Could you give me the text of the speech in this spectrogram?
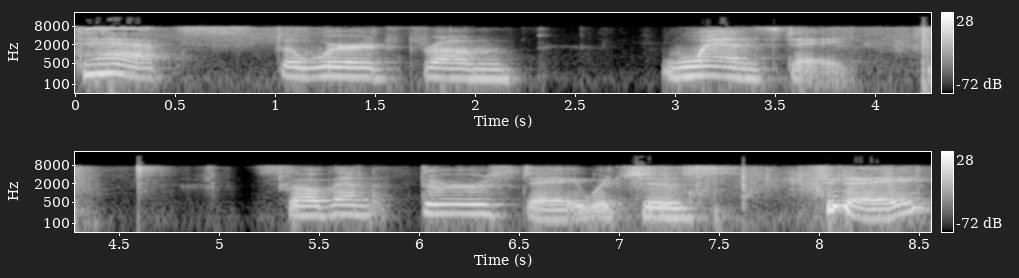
that's the word from Wednesday. So then Thursday, which is today,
